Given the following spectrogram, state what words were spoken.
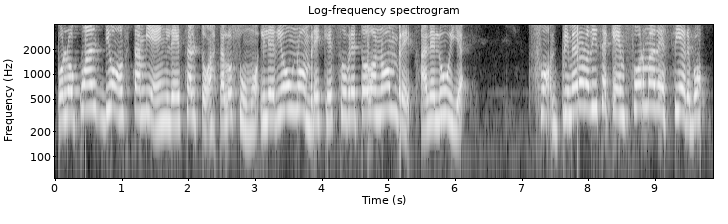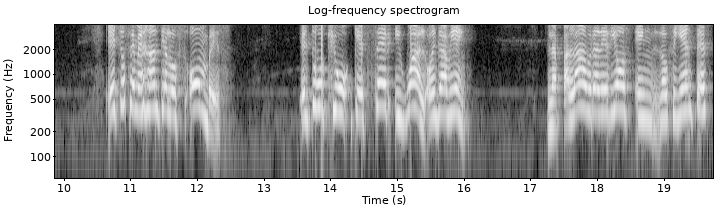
Por lo cual Dios también le exaltó hasta lo sumo y le dio un nombre que es sobre todo nombre. Aleluya primero nos dice que en forma de siervo, hecho semejante a los hombres, él tuvo que, ser igual, oiga bien, la palabra de Dios en los siguientes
